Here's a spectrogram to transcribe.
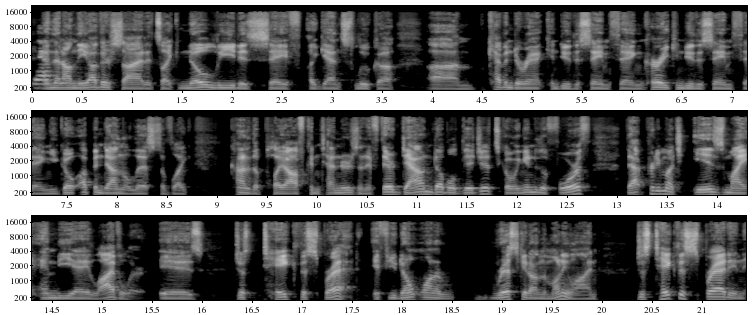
Yeah. And then on the other side, it's like no lead is safe against Luka. Um, Kevin Durant can do the same thing. Curry can do the same thing. You go up and down the list of like kind of the playoff contenders. And if they're down double digits going into the fourth, that pretty much is my NBA live alert is just take the spread. If you don't want to risk it on the money line, just take the spread in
